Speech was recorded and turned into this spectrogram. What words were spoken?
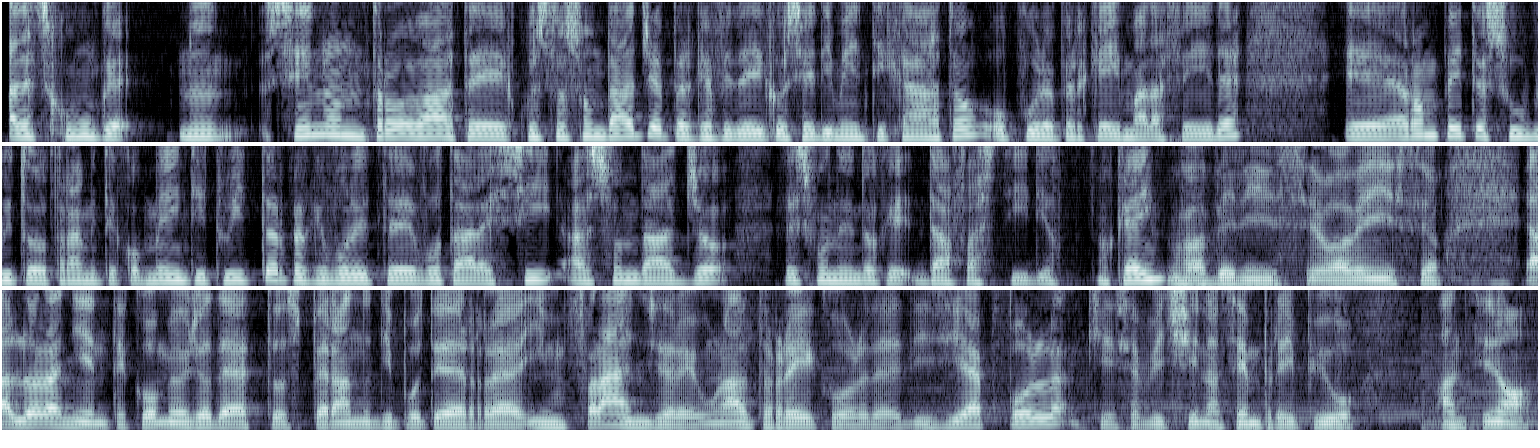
adesso comunque non, se non trovate questo sondaggio è perché Federico si è dimenticato oppure perché è in malafede eh, rompete subito tramite commenti Twitter perché volete votare sì al sondaggio rispondendo che dà fastidio ok? va benissimo va benissimo e allora niente come ho già detto sperando di poter infrangere un altro record di Easy Apple che si avvicina sempre di più anzi no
